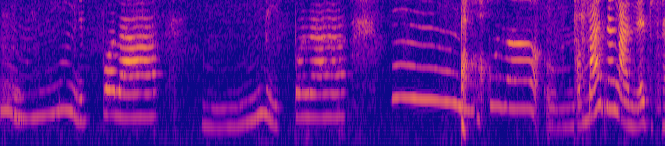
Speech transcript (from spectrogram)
음, 이뻐라. 음, 이뻐라. 음, 이뻐라. 음, 엄마 화장 안 해도 돼.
